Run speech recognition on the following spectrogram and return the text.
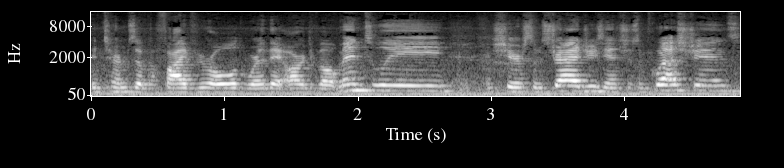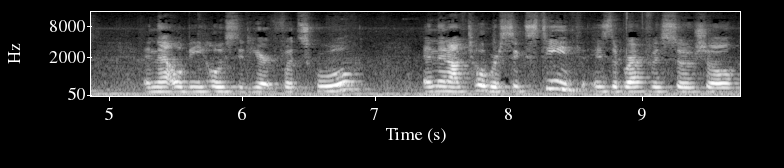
in terms of a five-year-old, where they are developmentally, and share some strategies, answer some questions, and that will be hosted here at Foote School. And then October 16th is the breakfast social,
